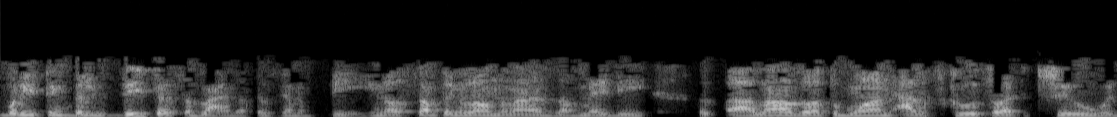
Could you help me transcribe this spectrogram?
what do you think Billy's defensive lineup is going to be? You know, something along the lines of maybe uh, at the one, Alex Caruso at the two, with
